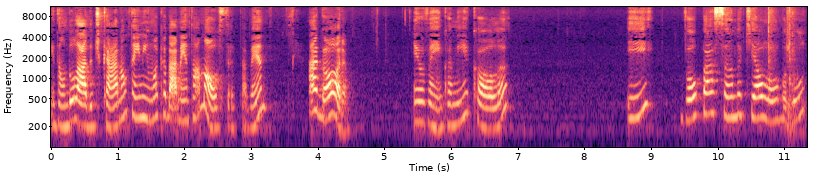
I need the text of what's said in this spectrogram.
Então, do lado de cá não tem nenhum acabamento à mostra, tá vendo? Agora, eu venho com a minha cola e vou passando aqui ao longo do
